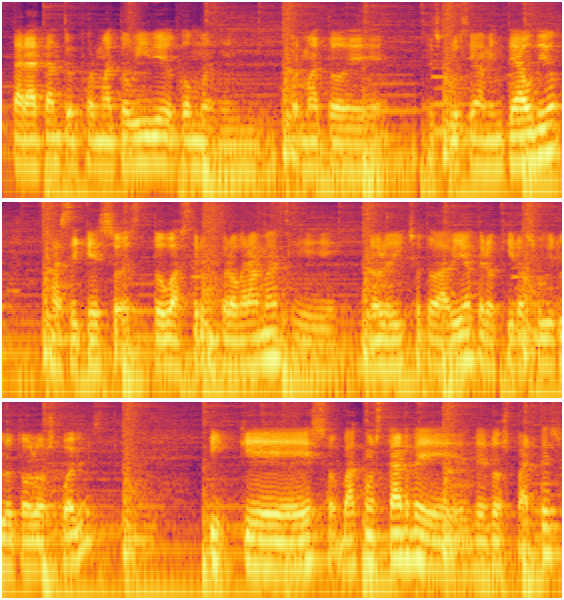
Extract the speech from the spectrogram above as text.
estará tanto en formato vídeo como en formato de exclusivamente audio. Así que eso, esto va a ser un programa que no lo he dicho todavía, pero quiero subirlo todos los jueves. Y que eso, va a constar de, de dos partes.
